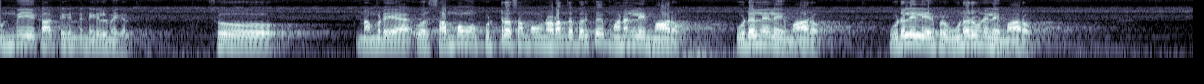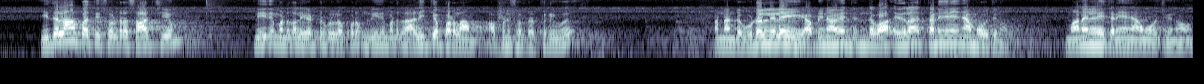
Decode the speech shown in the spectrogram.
உண்மையை காட்டுகின்ற நிகழ்மைகள். ஸோ நம்முடைய ஒரு சம்பவம் குற்ற சம்பவம் நடந்த பிறகு மனநிலை மாறும். உடல்நிலை மாறும். உடலில் ஏற்படும் உணர்வு நிலை மாறும். இதெல்லாம் பற்றி சொல்கிற சாட்சியம் நீதிமன்றத்தால் ஏற்றுக்கொள்ளப்படும் நீதிமன்றத்தால் அளிக்கப்படலாம் அப்படின்னு சொல்கிற பிரிவு. பன்னெண்டு உடல்நிலை அப்படின்னாவே இந்த வா இதெல்லாம் தனித்தனியாக ஞாபகம் வச்சுக்கணும் மனநிலை தனியாக ஞாபகம் வச்சுக்கணும்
